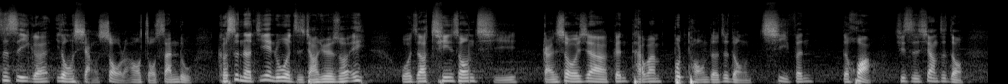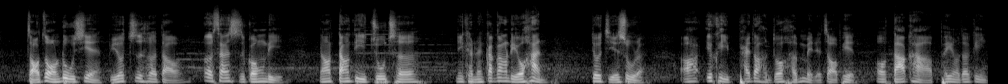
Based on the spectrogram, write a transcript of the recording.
这是一个一种享受，然后走山路。可是呢，今天如果只讲就是说，哎。我只要轻松骑，感受一下跟台湾不同的这种气氛的话，其实像这种找这种路线，比如说志贺岛二三十公里，然后当地租车，你可能刚刚流汗就结束了啊，又可以拍到很多很美的照片哦，打卡朋友都给你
